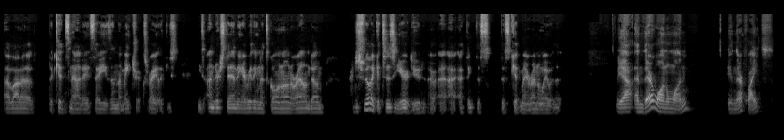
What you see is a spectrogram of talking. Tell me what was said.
a lot of the kids nowadays say he's in the matrix, right? Like he's he's understanding everything that's going on around him. I just feel like it's his year, dude. I, I, I think this this kid might run away with it. Yeah, and they're one one in their fights.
